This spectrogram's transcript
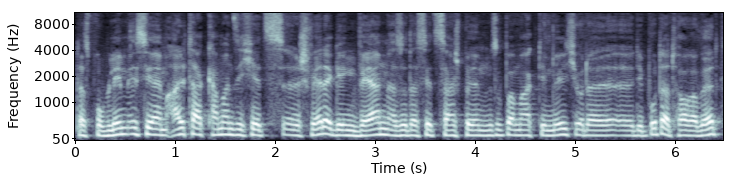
Das Problem ist ja, im Alltag kann man sich jetzt äh, schwer dagegen wehren, also dass jetzt zum Beispiel im Supermarkt die Milch oder äh, die Butter teurer wird.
